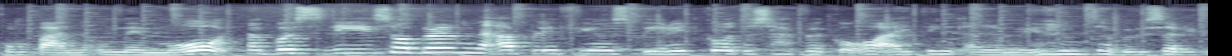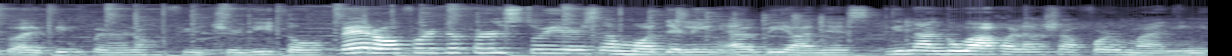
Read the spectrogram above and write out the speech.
kung paano umemote. Tapos di sobrang na-uplift yung spirit ko. Tapos sabi ko, oh, I think, alam mo yun, sabi ko sa ko, I think meron akong future dito. Pero for the first two years na modeling, I'll be honest, ginagawa ko lang siya for money.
